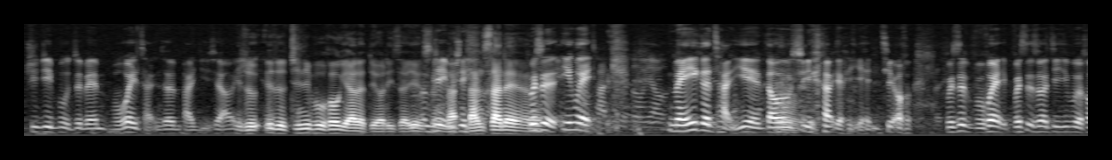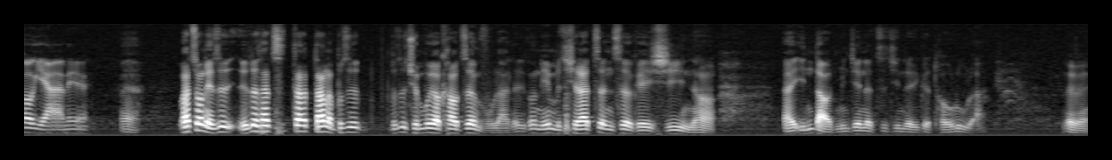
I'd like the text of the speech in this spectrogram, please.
经济部这边不会产生排挤效应。一直一直经济部后压的丢你在南南山呢？不是因为每一个产业都需要有研究，不是不会，不是说经济部后压那样。嗯，那重点是，有时候他他当然不是。不是全部要靠政府来的，如果你有其他政策可以吸引哈，来引导民间的资金的一个投入啦，对不对？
